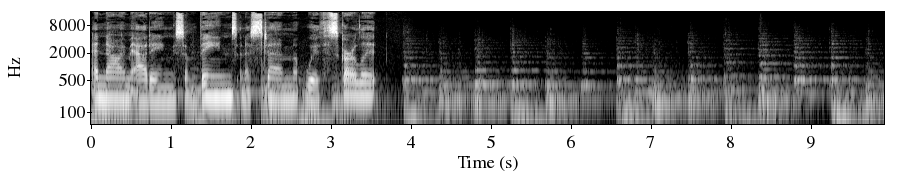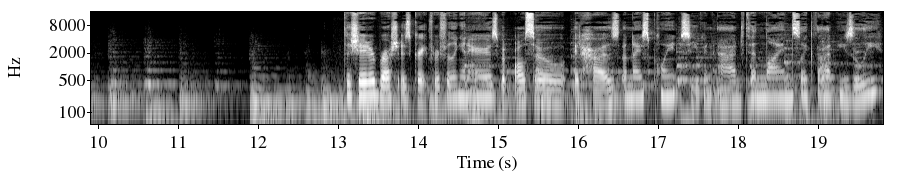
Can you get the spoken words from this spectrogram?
And now I'm adding some veins and a stem with scarlet. The shader brush is great for filling in areas, but also it has a nice point, so you can add thin lines like that easily.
